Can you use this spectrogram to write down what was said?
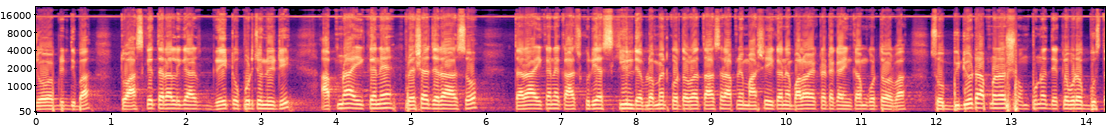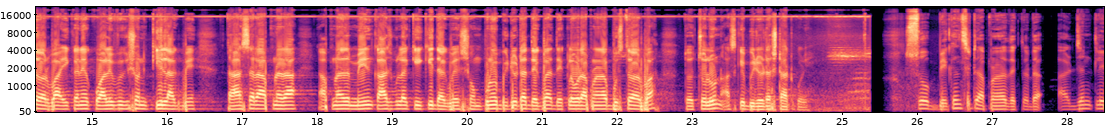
জব আপডেট দিবা। তো আজকে তারা লাগে গ্রেট অপরচুনিটি আপনারা এখানে ফ্রেশার যারা আসো তারা এখানে কাজ করিয়া স্কিল ডেভেলপমেন্ট করতে পারবা। তাছাড়া আপনি মাসে এখানে ভালো একটা টাকা ইনকাম করতে পারবা। সো ভিডিওটা আপনারা সম্পূর্ণ দেখলে পরে বুঝতে পারবা এখানে কোয়ালিফিকেশন কি লাগবে। তাছাড়া আপনারা, আপনাদের মেইন কাজগুলো কি কি দেখবে, সম্পূর্ণ ভিডিওটা দেখবা, দেখলে পরে আপনারা বুঝতে পারবা। তো চলুন আজকে ভিডিওটা স্টার্ট করি। সো ভ্যাকেন্সিটা আপনারা দেখতে এটা আর্জেন্টলি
